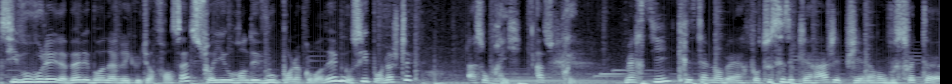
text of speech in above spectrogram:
Si vous voulez la belle et bonne agriculture française, soyez au rendez-vous pour la commander, mais aussi pour l'acheter. À son prix. À son prix. Merci Christiane Lambert pour tous ces éclairages et puis alors on vous souhaite euh,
